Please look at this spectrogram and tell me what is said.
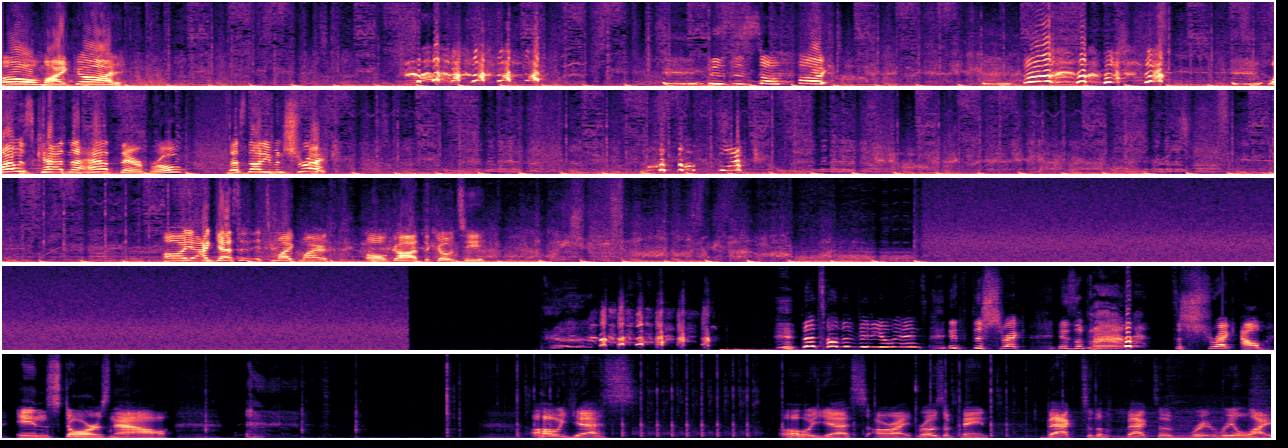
Oh my god! this is so fucked! Why was Cat in the Hat there, bro? That's not even Shrek! What the fuck? Oh yeah, I guess it. It's Mike Myers. Oh god, the goatee. That's how the video ends. It's the Shrek is a it's the Shrek album in stores now. oh yes. Oh yes. All right, Rose of Pain. Back to the back to re real life.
